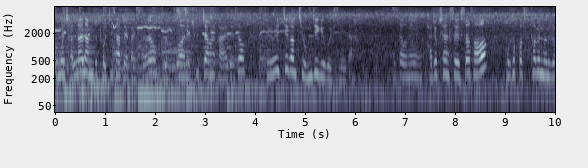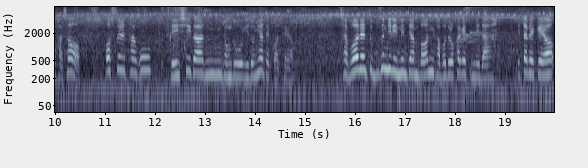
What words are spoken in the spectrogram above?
오늘 전라남도 도지사배가 있어요. 그 무안에 출장을 가야 돼서 지금 일찌감치 움직이고 있습니다. 일단 오늘 가족 찬스를 써서 고속버스 터미널로 가서 버스를 타고 4시간 정도 이동해야 될 것 같아요. 자, 무안엔 또 무슨 일이 있는지 한번 가보도록 하겠습니다. 이따 뵐게요.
